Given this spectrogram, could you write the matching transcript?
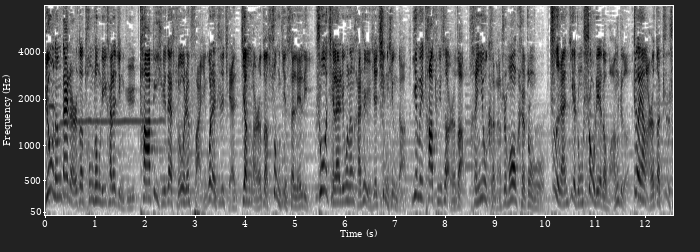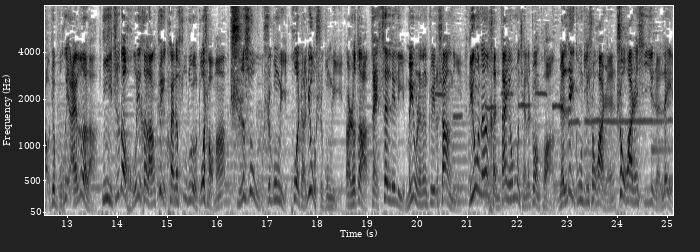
刘能带着儿子匆匆离开了警局，他必须在所有人反应过来之前将儿子送进森林里。说起来，刘能还是有些庆幸的，因为他推测儿子很有可能是猫科动物，自然界中狩猎的王者，这样儿子至少就不会挨饿了。你知道狐狸和狼最快的速度有多少吗？时速五十公里或者六十公里。儿子在森林里没有人能追得上你。刘能很担忧目前的状况，人类攻击兽化人，兽化人袭击人类，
